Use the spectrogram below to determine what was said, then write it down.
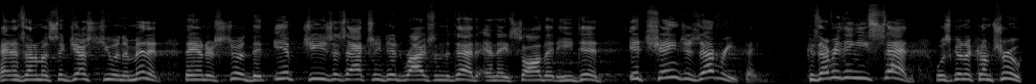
And as I'm going to suggest to you in a minute, they understood that if Jesus actually did rise from the dead and they saw that he did, it changes everything. Because everything he said was going to come true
